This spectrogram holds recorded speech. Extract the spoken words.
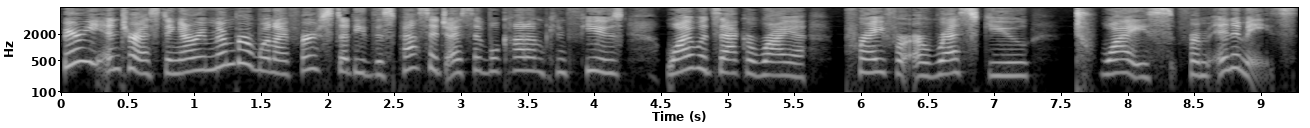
Very interesting. I remember when I first studied this passage, I said, Well, God, I'm confused. Why would Zechariah pray for a rescue twice from enemies?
